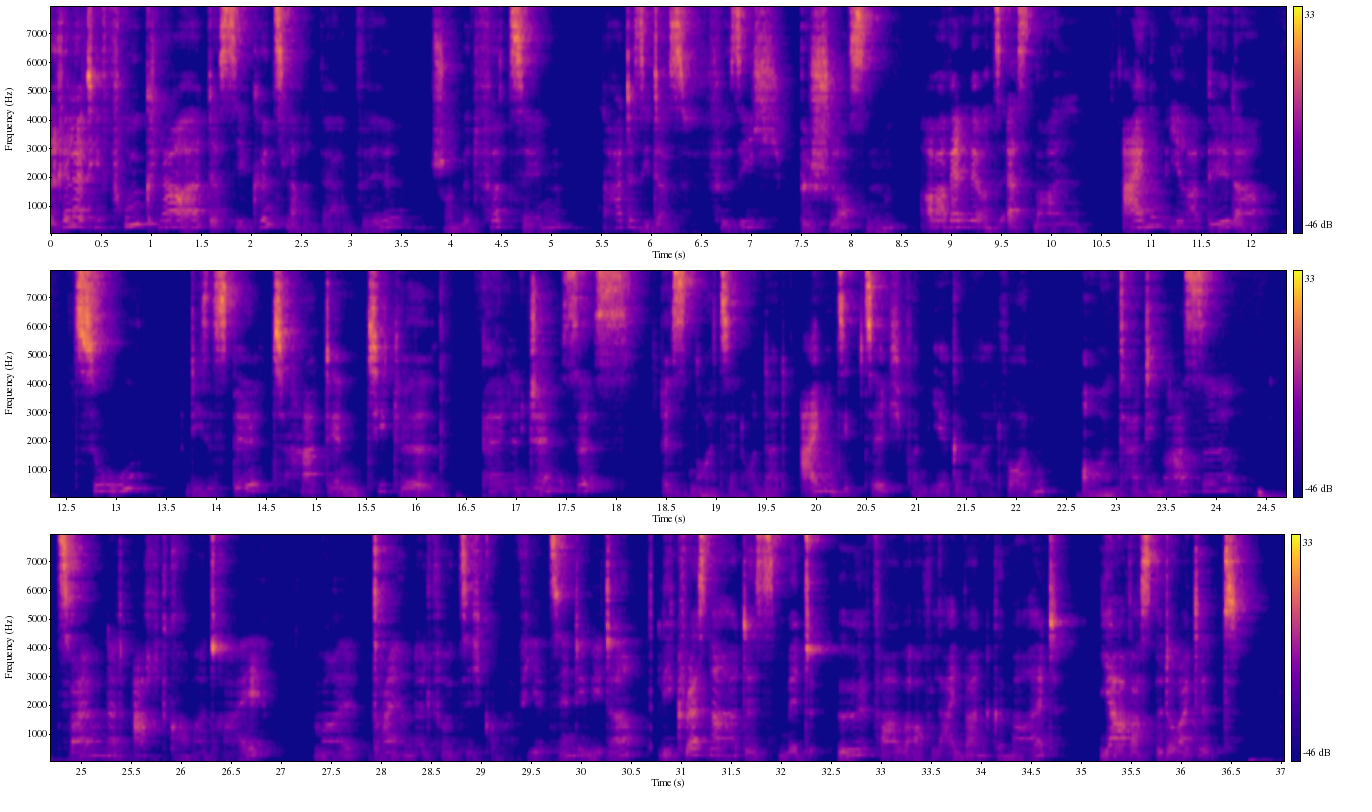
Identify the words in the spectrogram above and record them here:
relativ früh klar, dass sie Künstlerin werden will. Schon mit 14 hatte sie das für sich beschlossen. Aber wenn wir uns erstmal einem ihrer Bilder zu, dieses Bild hat den Titel Palingenesis, ist 1971 von ihr gemalt worden und hat die Maße 208,3 mal 340,4 Zentimeter. Lee Kressner hat es mit Ölfarbe auf Leinwand gemalt. Ja, was bedeutet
